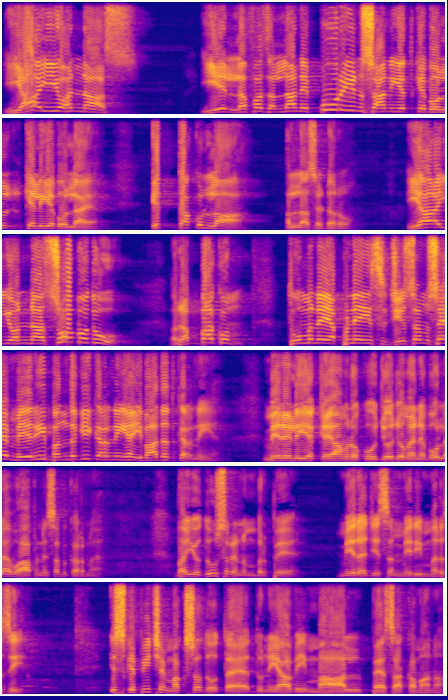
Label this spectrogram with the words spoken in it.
یا ایو الناس، یہ لفظ اللہ نے پوری انسانیت کے بول، کے لیے بولا ہے۔ اتق اللہ اللہ سے ڈرو۔ یا ایو الناس سوبدو ربکم، تم نے اپنے اس جسم سے میری بندگی کرنی ہے، عبادت کرنی ہے۔ میرے لیے قیام رکو، جو جو میں نے بولا ہے، وہ آپ نے سب کرنا ہے۔ بھائیو، دوسرے نمبر پہ میرا جسم میری مرضی۔ اس کے پیچھے مقصد ہوتا ہے دنیاوی مال پیسہ کمانا۔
